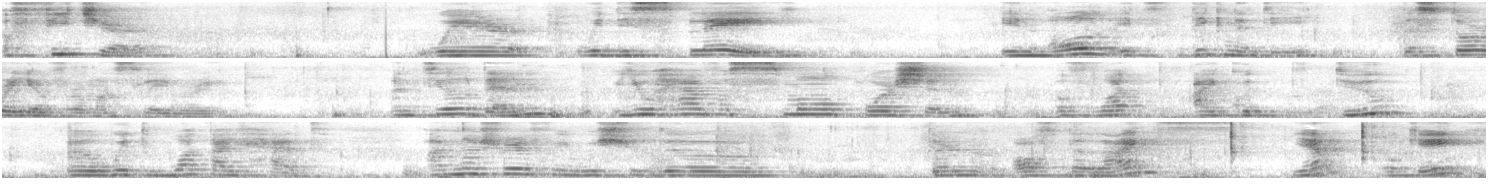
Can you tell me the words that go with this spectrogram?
a feature where we display in all its dignity the story of Roma slavery. Until then, you have a small portion of what I could do uh, with what I had. I'm not sure if we, we should uh, turn off the lights. Yeah? Okay.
